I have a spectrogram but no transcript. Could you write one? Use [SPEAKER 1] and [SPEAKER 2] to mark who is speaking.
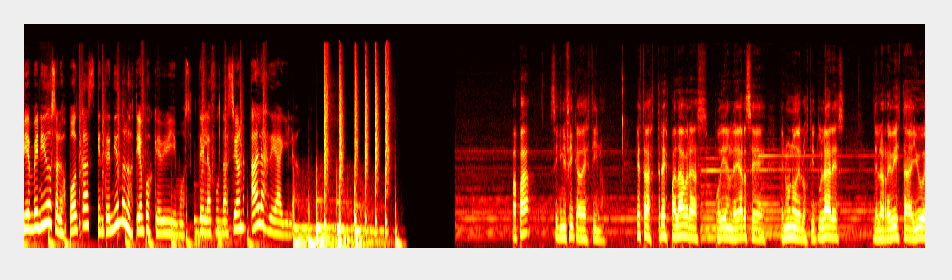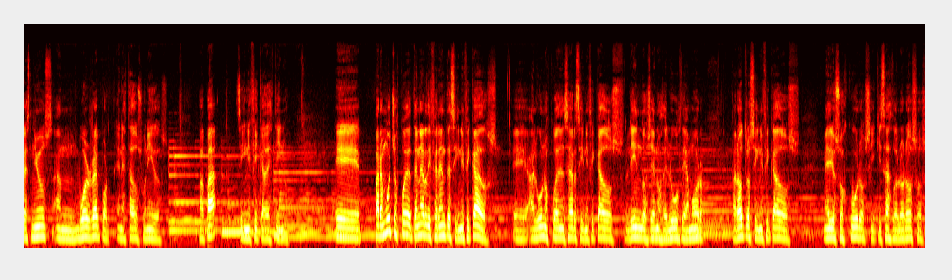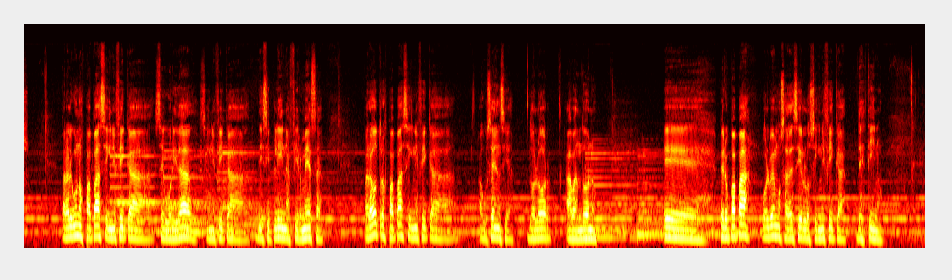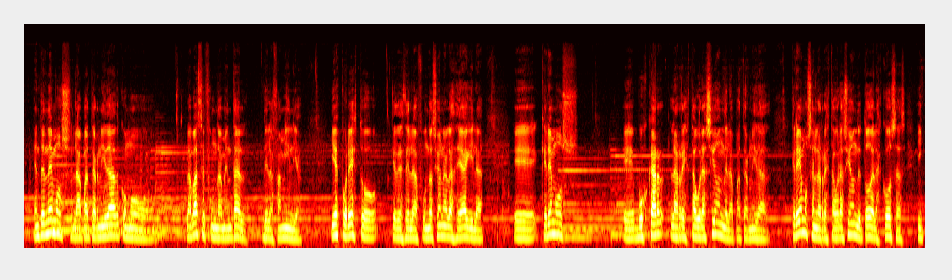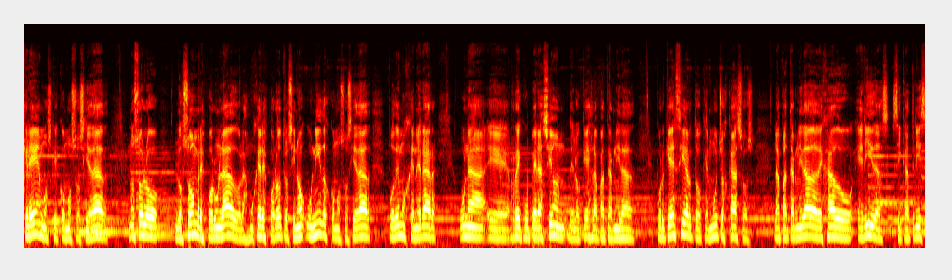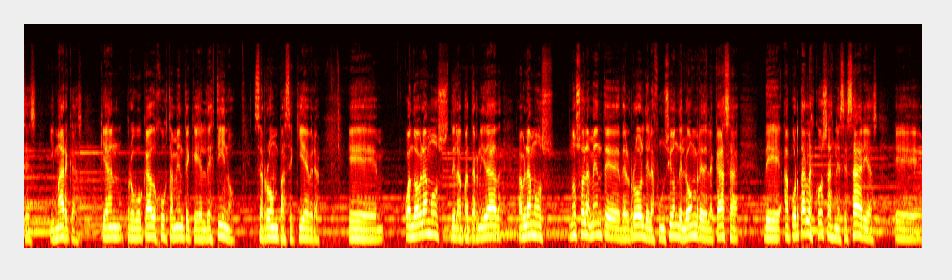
[SPEAKER 1] Bienvenidos a los podcasts Entendiendo los tiempos que vivimos, de la Fundación Alas de Águila.
[SPEAKER 2] Papá significa destino. Estas tres palabras podían leerse en uno de los titulares de la revista US News and World Report en Estados Unidos. Papá significa destino. Eh, para muchos puede tener diferentes significados. Eh, algunos pueden ser significados lindos, llenos de luz, de amor. Para otros significados medios oscuros y quizás dolorosos. Para algunos papá significa seguridad, significa disciplina, firmeza. Para otros papá significa ausencia, dolor, abandono. Eh, pero papá, volvemos a decirlo, significa destino. Entendemos la paternidad como la base fundamental de la familia y es por esto que desde la Fundación Alas de Águila eh, queremos eh, buscar la restauración de la paternidad. Creemos en la restauración de todas las cosas y creemos que como sociedad, no solo los hombres por un lado, las mujeres por otro, sino unidos como sociedad podemos generar una eh, recuperación de lo que es la paternidad. Porque es cierto que en muchos casos la paternidad ha dejado heridas, cicatrices y marcas que han provocado justamente que el destino se rompa, se quiebra. Eh, cuando hablamos de la paternidad, hablamos no solamente del rol, de la función del hombre de la casa, de aportar las cosas necesarias eh,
